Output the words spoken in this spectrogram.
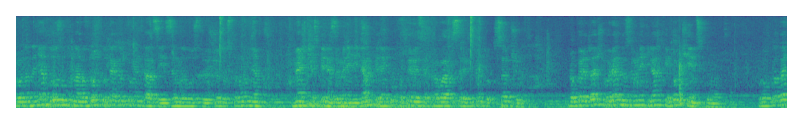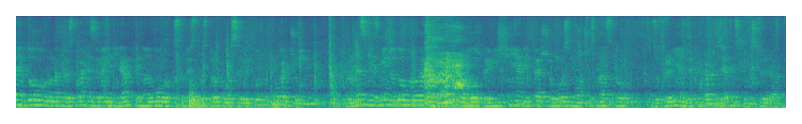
Про надання дозволу на розробку проєкту документації із землеустрою щодо встановлення меж частини земельної ділянки, на яку поширюються права сервітуту Савчук. Про передачу в оренду земельної ділянки Бобчинському, про укладання договору на користування земельної ділянки на умовах особистого строкового сервітуту Ковальчук, про внесення змін до договору оренди житлового приміщення від 1.8.16 з управлінням ЖКХ Козятинської міської ради,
